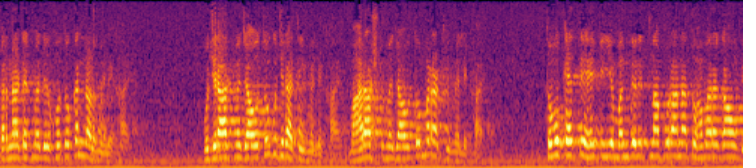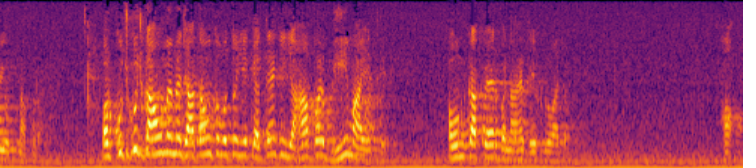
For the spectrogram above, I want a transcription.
कर्नाटक में देखो तो कन्नड़ में लिखा है, गुजरात में जाओ तो गुजराती में लिखा है, महाराष्ट्र में जाओ तो मराठी में लिखा है। तो वो कहते हैं कि ये मंदिर इतना पुराना तो हमारा गाँव भी उतना पुराना। और कुछ कुछ गाँव में मैं जाता हूँ तो वो तो ये कहते हैं कि यहाँ पर भीम आए थे, और उनका पैर बना है, देख लो आ जाओ। हाँ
